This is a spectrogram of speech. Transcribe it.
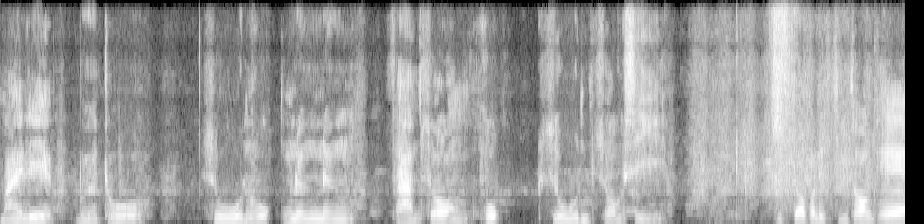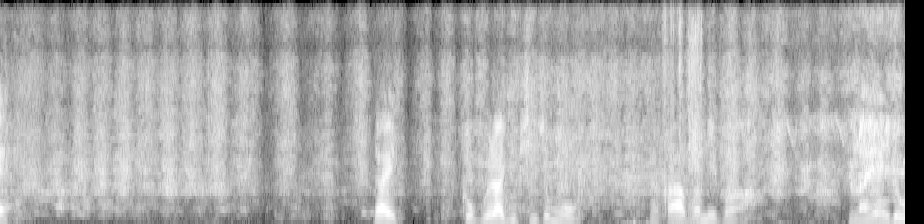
หมายเลขเบอร์โทรศูนย์หกหนึ่งหนึ่งสามสองหกศูนย์สองสี่ติดต่อผลิตสีทองแท้ ได้ทุกเวลา 24 ชั่วโมงนะครับ วันนี้ก็ไลฟ์ให้ดู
